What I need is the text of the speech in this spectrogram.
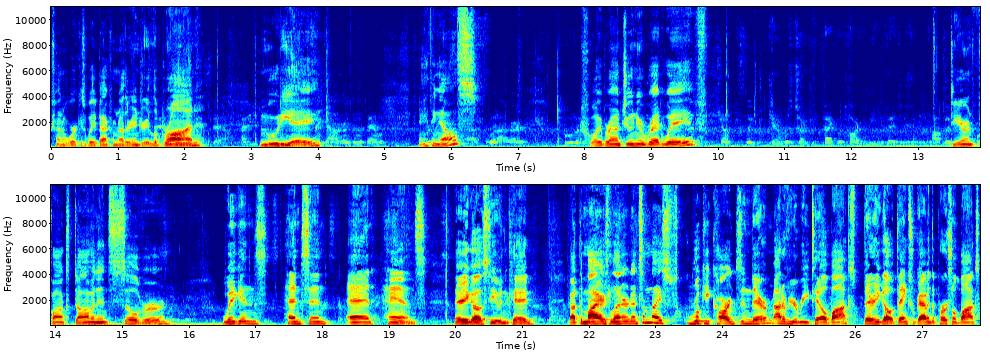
trying to work his way back from another injury. LeBron. Mudiay. Anything else? Troy Brown Jr. Red Wave. De'Aaron Fox Dominance Silver. Wiggins Henson, and Hands. There you go, Stephen K. Got the Meyers Leonard and some nice rookie cards in there out of your retail box. There you go. Thanks for grabbing the personal box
